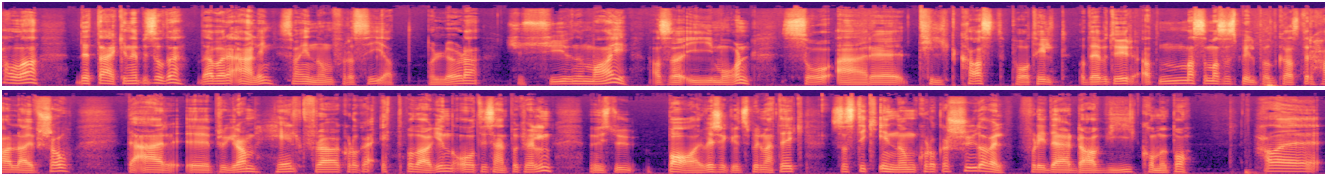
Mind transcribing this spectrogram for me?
Halla, dette er ikke en episode. Det er bare Erling som er innom for å si at på lørdag 27. mai, altså i morgen, så er det Tiltkast på Tilt. Og det betyr at masse, masse spillpodkaster har liveshow. Det er eh, program helt fra klokka ett på dagen og til seint på kvelden. Men hvis du bare vil sjekke ut Spillmatic, så stikk innom klokka sju, da vel. Fordi det er da vi kommer på. Ha det.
